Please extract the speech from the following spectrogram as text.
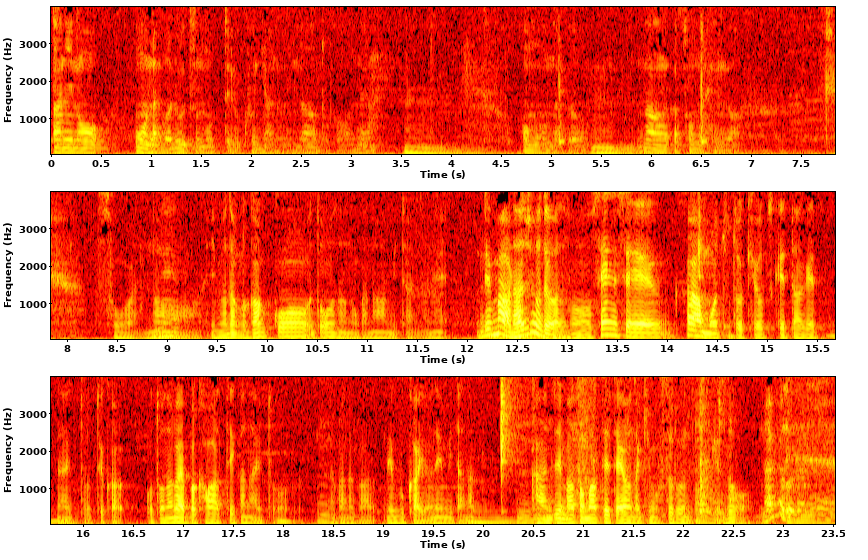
たにの本来はルーツ持ってる国やのになとかはねうん。思うんだけど、ん。なんかその辺が。そうやんな、今だから学校どうなのかなみたいなねでまあラジオではその先生がもうちょっと気をつけてあげないとっていうか大人がやっぱ変わっていかないと、なかなか根深いよねみたいな感じでまとまってたような気もするんですけど、だけどでもね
